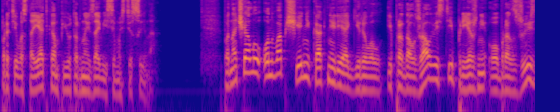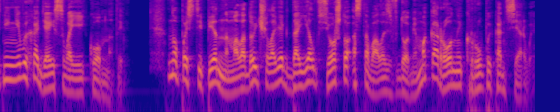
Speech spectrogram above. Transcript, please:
противостоять компьютерной зависимости сына. Поначалу он вообще никак не реагировал и продолжал вести прежний образ жизни, не выходя из своей комнаты. Но постепенно молодой человек доел все, что оставалось в доме – макароны, крупы, консервы.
